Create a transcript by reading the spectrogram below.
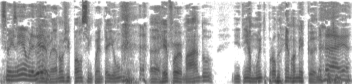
O senhor lembra dele? Lembro, era um jipão 51, uh, eh, reformado, e tinha muito problema mecânico. Ah, é.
